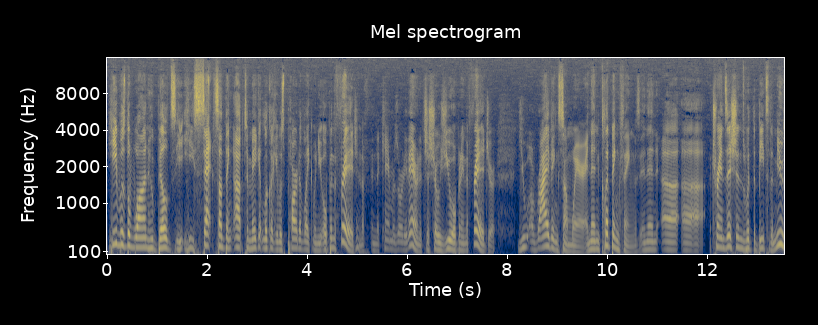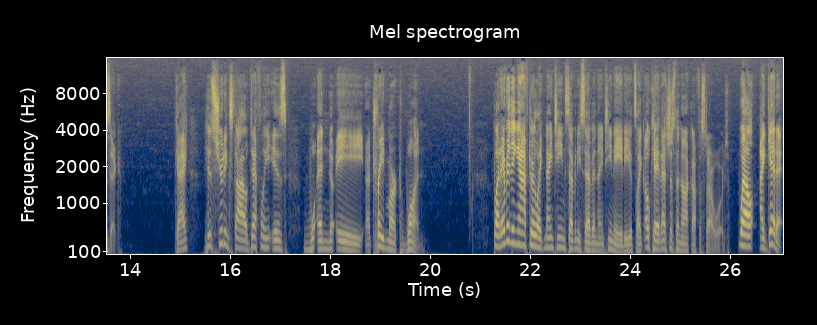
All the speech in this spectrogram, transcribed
he was the one who builds he, he set something up to make it look like it was part of like when you open the fridge and the and the camera's already there and it just shows you opening the fridge or you arriving somewhere and then clipping things and then uh, uh, transitions with the beats of the music okay his shooting style definitely is a, a, a trademarked one. But everything after like 1977, 1980, it's like, okay, that's just the knockoff of Star Wars. Well, I get it.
